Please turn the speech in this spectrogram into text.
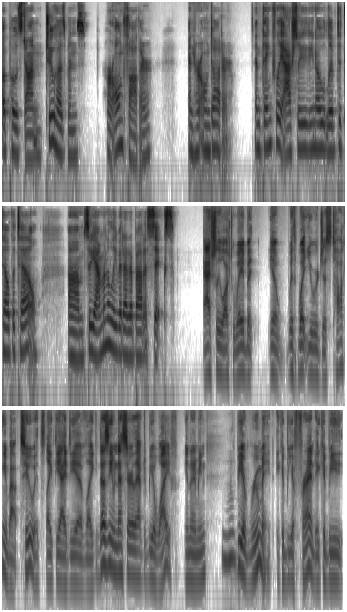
opposed on two husbands, her own father, and her own daughter. And thankfully, Ashley, you know, lived to tell the tale. Um, so yeah, I'm going to leave it at about a six. Ashley walked away, but you know, with what you were just talking about too, it's like the idea of like it doesn't even necessarily have to be a wife. You know what I mean? Be a roommate. It could be a friend. It could be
